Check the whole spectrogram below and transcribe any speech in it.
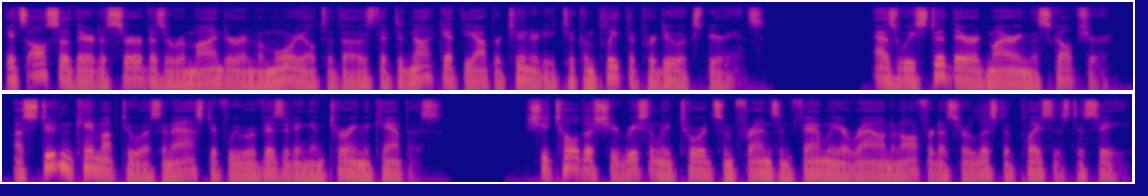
It's also there to serve as a reminder and memorial to those that did not get the opportunity to complete the Purdue experience. As we stood there admiring the sculpture, a student came up to us and asked if we were visiting and touring the campus. She told us she recently toured some friends and family around and offered us her list of places to see.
